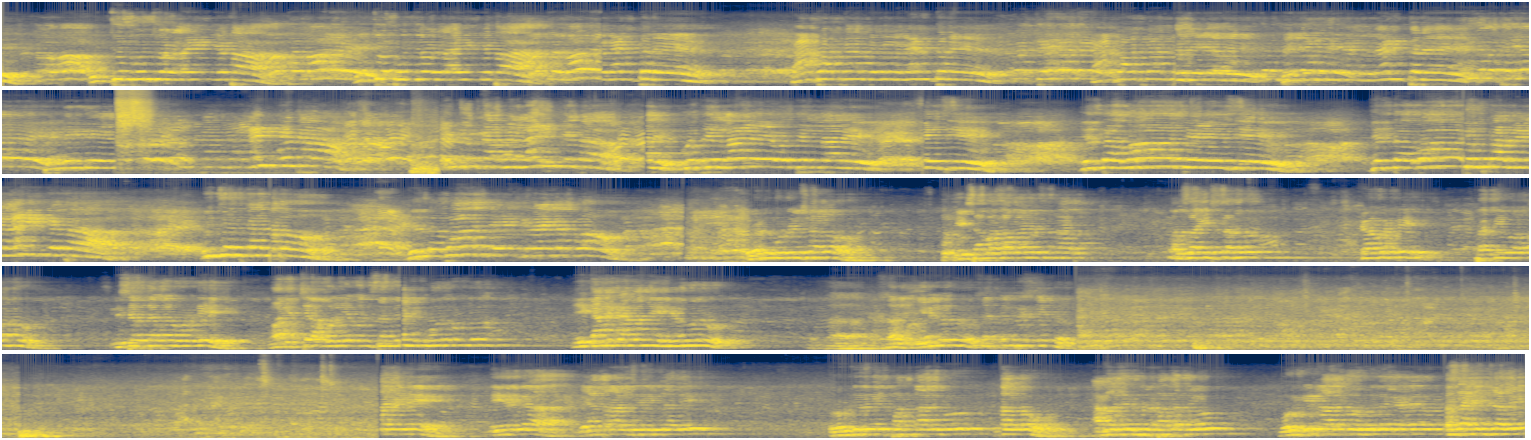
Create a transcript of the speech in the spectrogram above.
విద్యుత్ విద్యుత్ ఉద్యోగుల ఐక్యత విద్యుత్ ఉద్యోగుల ఐక్యత వెంటనే కాంట్రాక్ట్ కార్మికులు వెంటనే కాంట్రాక్ట్ కార్మికులు చేయాలి పెండింగ్ చేయాలి వెంటనే పెండింగ్ చేయాలి ఐక్యత విద్యుత్ కార్మికుల ఐక్యత వదిలాలి వదిలాలి చేసి జిందాబాద్ చేసి జిందాబాద్ విద్యుత్ కార్మికుల ఐక్యత విద్యుత్ కార్మికులు జిందాబాద్ చేసి నాయకత్వం రెండు మూడు నిమిషాల్లో ఈ సభ సమావేశం కొనసాగిస్తారు కాబట్టి ప్రతి ఒక్కరూ నిశ్శబ్దంగా ఉండి వారు ఇచ్చే అమూల్యమైన సందేహాన్ని కోరుకుంటూ ఈ కార్యక్రమాన్ని Eluru sorry Eluru circle president నేరుగా వేతనాలు చెల్లించాలి రెండు వేల పద్నాలుగు అమలు చేసిన పద్ధతులు ఒకటి నాలుగు రెండు వేల ఇరవై రెండు కొనసాగించాలి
